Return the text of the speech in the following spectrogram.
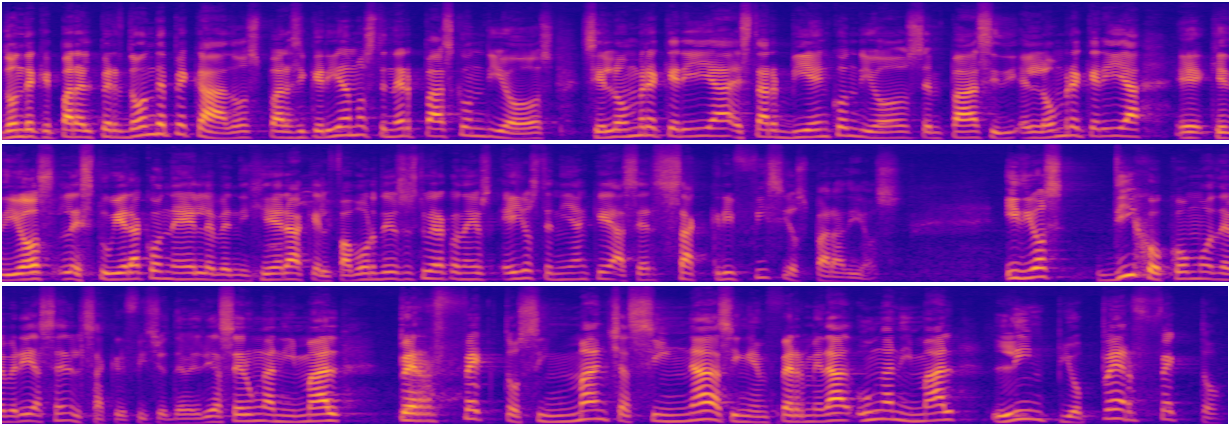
donde que para el perdón de pecados, para si queríamos tener paz con Dios, si el hombre quería estar bien con Dios, en paz, si el hombre quería eh, que Dios estuviera con él, le bendijera, que el favor de Dios estuviera con ellos, ellos tenían que hacer sacrificios para Dios. Y Dios dijo cómo debería ser el sacrificio, debería ser un animal perfecto, sin manchas, sin nada, sin enfermedad, un animal limpio, perfecto,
